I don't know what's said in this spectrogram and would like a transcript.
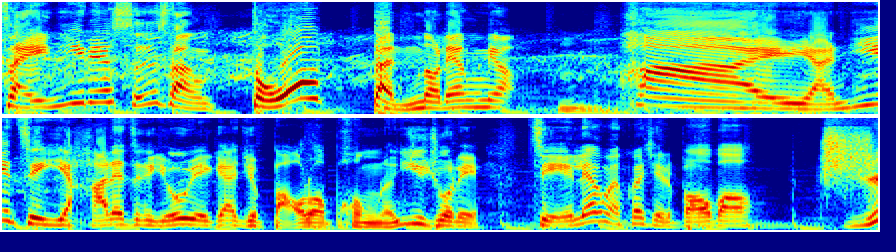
在你的身上多瞪了两秒，嗯哎呀，你这一下的这个优越感就爆了棚了，你就觉得这两万块钱的包包值。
